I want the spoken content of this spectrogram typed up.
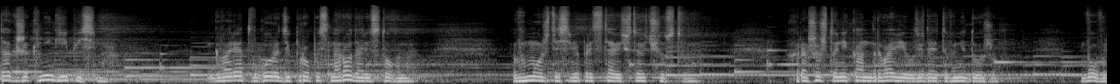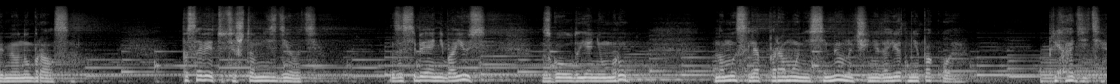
Также книги и письма. Говорят, в городе пропасть народа арестована. Вы можете себе представить, что я чувствую. Хорошо, что Никандр Вавилович до этого не дожил. Вовремя он убрался. Посоветуйте, что мне сделать. За себя я не боюсь, с голоду я не умру, но мысль о Парамоне Семеновиче не дает мне покоя. Приходите,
